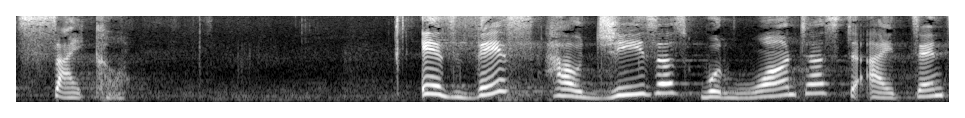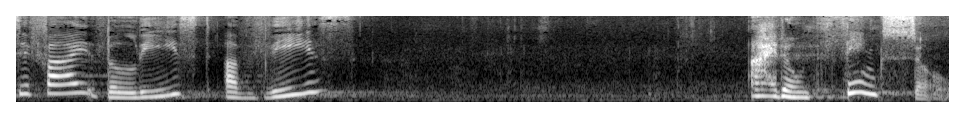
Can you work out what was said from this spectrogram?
cycle. Is this how Jesus would want us to identify the least of these? I don't think so.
